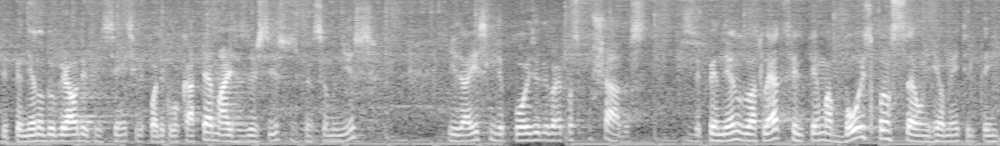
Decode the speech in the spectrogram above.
Dependendo do grau de deficiência, ele pode colocar até mais exercícios pensando nisso. E daí sim, depois ele vai para as puxadas. Dependendo do atleta, se ele tem uma boa expansão e realmente ele tem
